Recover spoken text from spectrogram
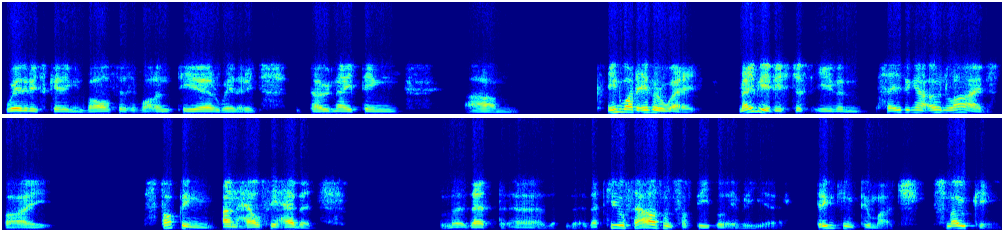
Whether it's getting involved as a volunteer, whether it's donating, um, in whatever way. Maybe it is just even saving our own lives by stopping unhealthy habits that uh, that kill thousands of people every year. Drinking too much, smoking,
